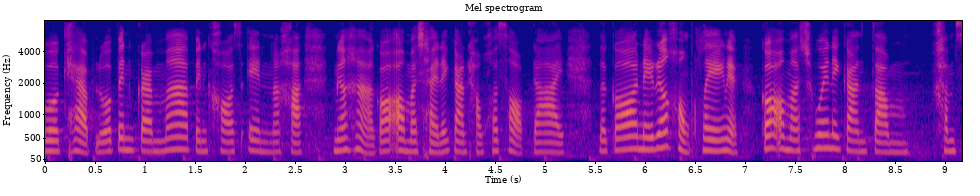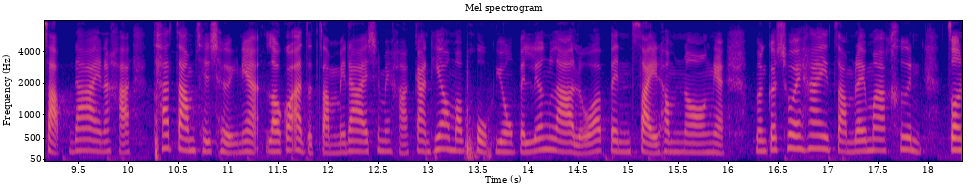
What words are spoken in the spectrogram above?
vocab หรือว่าเป็น grammar เป็น cos n นะคะ เนื้อหาก็เอามาใช้ในการทำข้อสอบได้ แล้วก็ในเรื่องของเพลงเนี่ย ก็เอามาช่วยในการจำ คำศัพท์ได้นะคะ ถ้าจำเฉยๆเนี่ยเราก็อาจจะจำไม่ได้ใช่ไหมคะ การที่เอามาผูกโยงเป็นเรื่องราว หรือว่าเป็นใส่ทำนองเนี่ยมันก็ช่วยให้จำได้มากขึ้น จน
